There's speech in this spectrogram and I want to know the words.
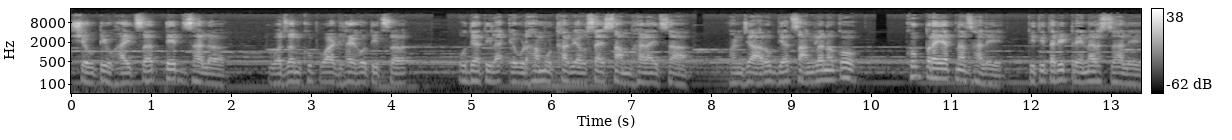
शेवटी व्हायचं तेच झालं. वजन खूप वाढलंय हो तिचं. उद्या तिला एवढा मोठा व्यवसाय सांभाळायचा. म्हणजे आरोग्य चांगलं नको. खूप प्रयत्न झाले कितीतरी ट्रेनर्स झाले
